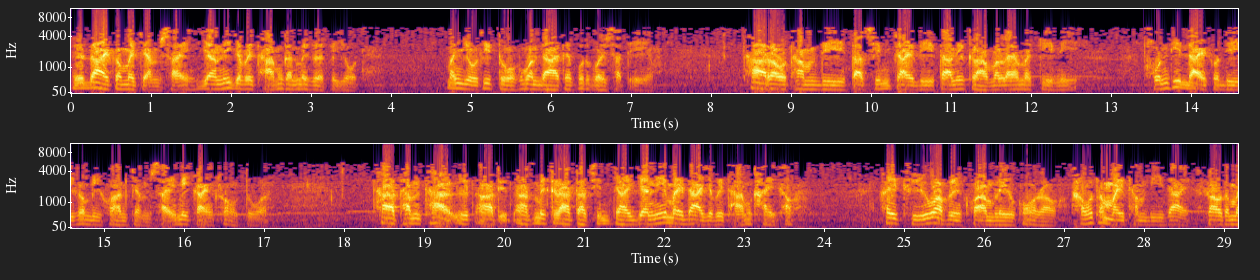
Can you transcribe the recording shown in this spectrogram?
หรือได้ก็ไม่แจ่มใส อย่างนี้จะไปถามกันไม่เกิดประโยชน์ มันอยู่ที่ตัวขบรรดาแต่พุทธบริษัทเอง ถ้าเราทำดีตัดสินใจดีตามที่กล่าวมาแล้วเมื่อกี้นี้ ผลที่ได้ก็ดีก็มีความแจ่มใสมีการคล่องตัว ถ้าทำท่าอึดอาดอึดอาดไม่กล้าตัดสินใจ อย่างนี้ไม่ได้จะไปถามใครเขา ให้ถือว่าเป็นความเลวของเรา เขาทำไมทำดีได้ เราทำไม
